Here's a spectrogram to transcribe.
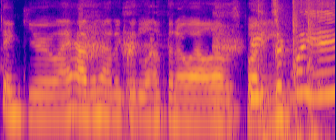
Thank you. I haven't had a good laugh in a while. That was funny. he took my ace!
